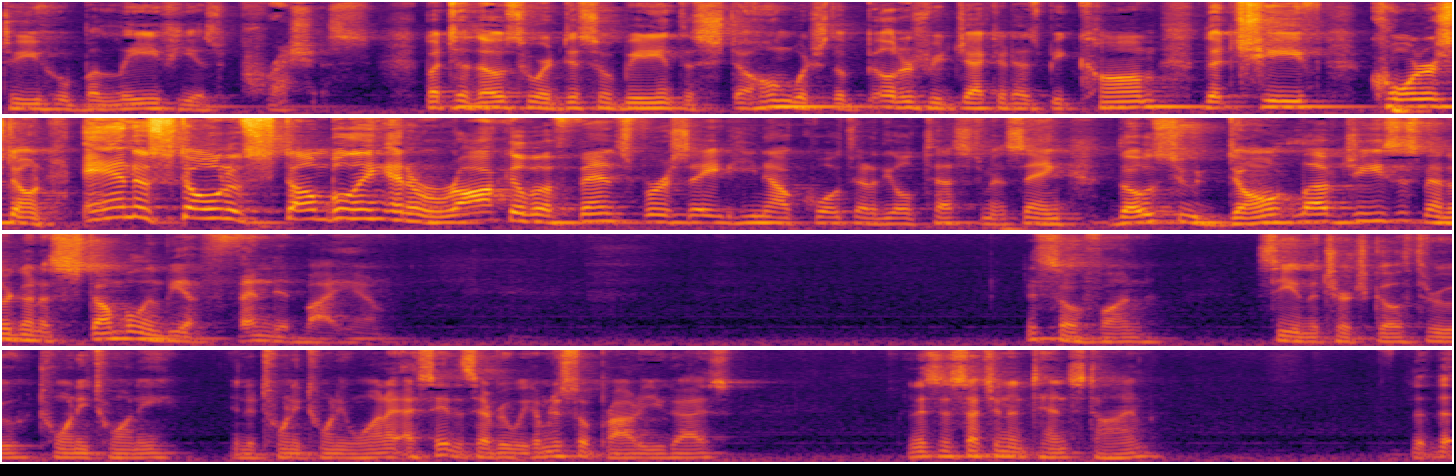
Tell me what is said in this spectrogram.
to you who believe he is precious. But to those who are disobedient, the stone which the builders rejected has become the chief cornerstone and a stone of stumbling and a rock of offense. Verse 8, he now quotes out of the Old Testament saying, Those who don't love Jesus, man, they're going to stumble and be offended by him. It's so fun seeing the church go through 2020 into 2021. I, I say this every week. I'm just so proud of you guys. And this is such an intense time. The, the,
